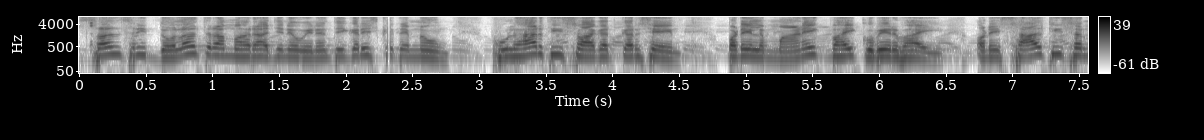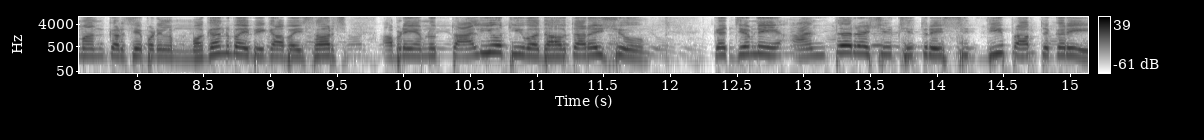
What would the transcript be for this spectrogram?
સંત શ્રી દોલતરામ મહારાજને હું વિનંતી કરીશ કે તેમનું ફુલહારથી સ્વાગત કરશે. પટેલ માણેકભાઈ કુબેરભાઈ અને સાલથી સન્માન કરશે. પટેલ મગનભાઈ ભીખાભાઈ સર્ચ આપણે એમનું તાલીઓથી વધાવતા રહીશું કે જેમણે આંતરરાષ્ટ્રીય ક્ષેત્રે સિદ્ધિ પ્રાપ્ત કરી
